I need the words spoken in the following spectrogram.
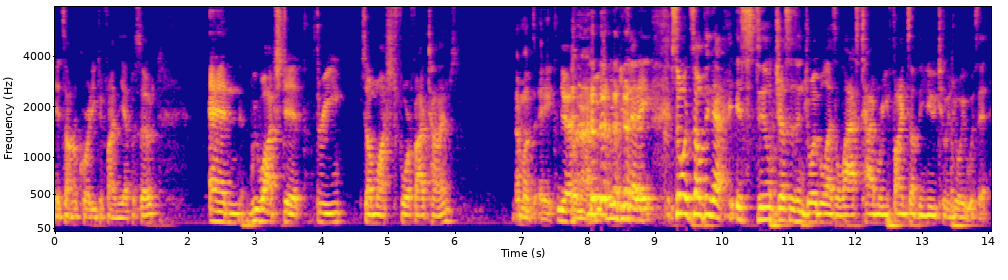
It's on record. You can find the episode. And we watched it three, some watched four or five times. I'm up to eight. Yeah. Or nine. At eight. So it's something that is still just as enjoyable as the last time where you find something new to enjoy with it.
